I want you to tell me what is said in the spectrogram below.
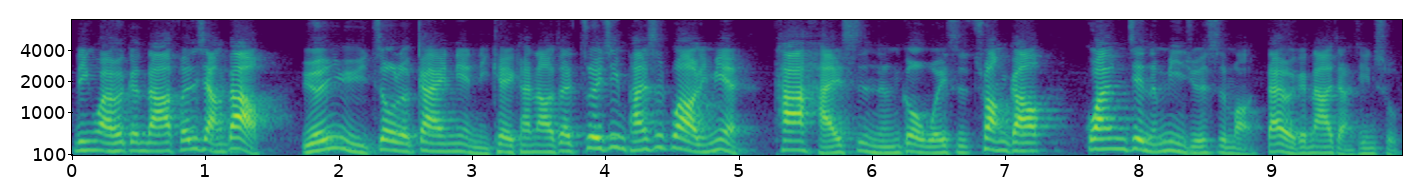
另外会跟大家分享到元宇宙的概念。你可以看到，在最近盘势不好里面，它还是能够维持创高。关键的秘诀是什么？待会跟大家讲清楚。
